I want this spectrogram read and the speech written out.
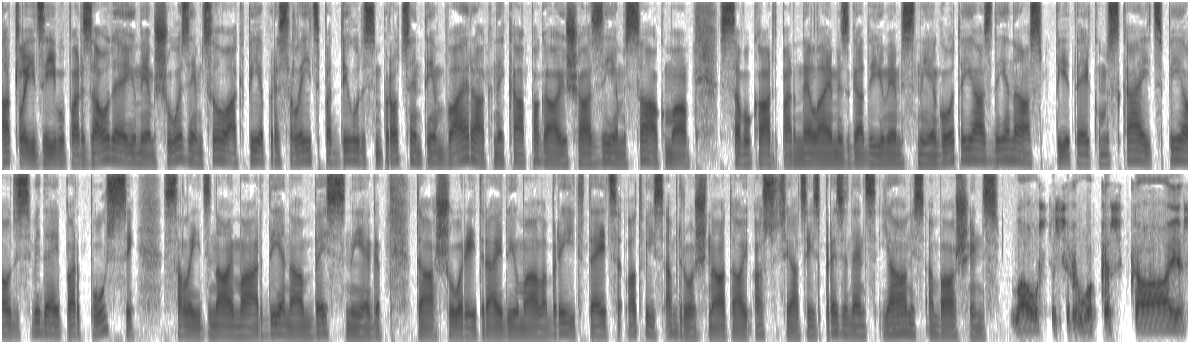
Atlīdzību par zaudējumiem šoziem cilvēki pieprasa līdz pat 20% vairāk nekā pagājušā ziemas sākumā. Savukārt par nelaimes gadījumiem sniegotajās dienās pieteikumu skaits pieaudzis vidēji par pusi salīdzinājumā ar dienām bez sniega. Tā šorīt raidījumā labrīt teica Latvijas apdrošināšanas apdrošinātāju asociācijas prezidents Jānis Abāšins. Laustas rokas, kājas,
